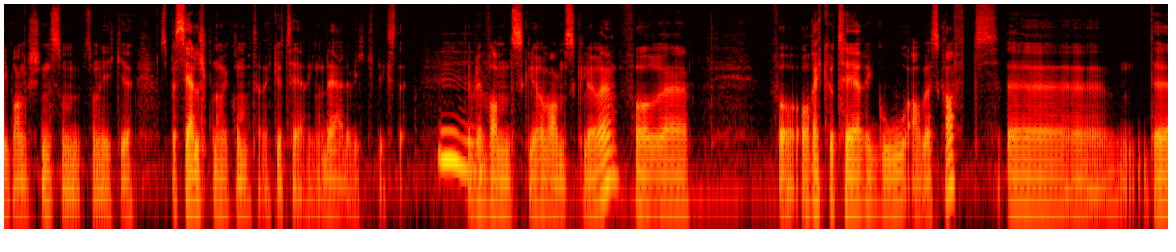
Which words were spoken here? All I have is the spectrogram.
i bransjen som, som, vi ikke Spesielt når vi kommer til rekruttering, og det er det viktigste. Mm. Det blir vanskeligere og vanskeligere for, eh, for å rekruttere god arbeidskraft. Eh, det,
